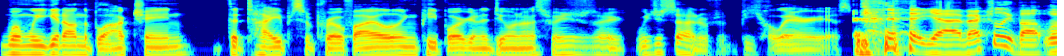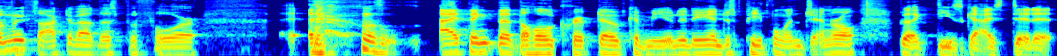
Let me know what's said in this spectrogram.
when we get on the blockchain, the types of profiling people are going to do on us? We just like we just thought it would be hilarious. yeah, I've actually thought when we've talked about this before. I think that the whole crypto community and just people in general be like, these guys did it.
